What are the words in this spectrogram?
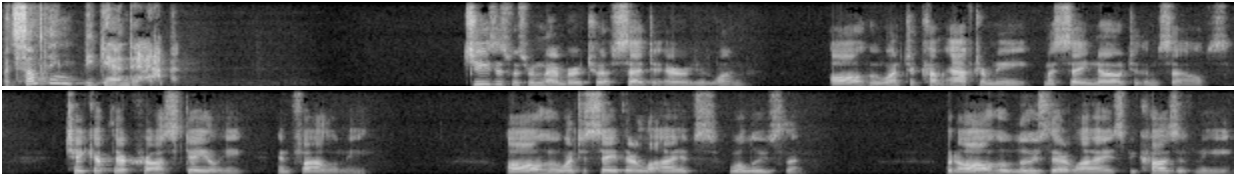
But something began to happen. Jesus was remembered to have said to everyone, All who want to come after me must say no to themselves, take up their cross daily, and follow me. All who want to save their lives will lose them. But all who lose their lives because of me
